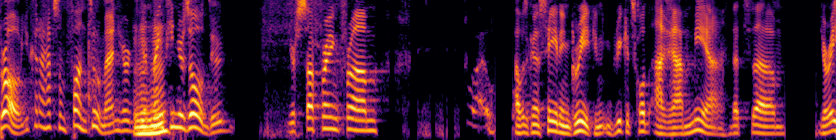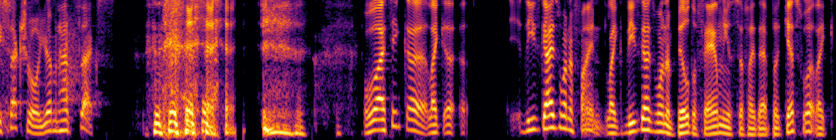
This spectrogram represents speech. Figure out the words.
bro. You gotta have some fun too, man. You're you're Mhm. 19 years old, dude. You're suffering from. I was gonna say it in Greek. In Greek, it's called agamia. That's um, you're asexual. You haven't had sex. well, I think uh like uh, uh, these guys want to find like these guys want to build a family and stuff like that, but guess what? Like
